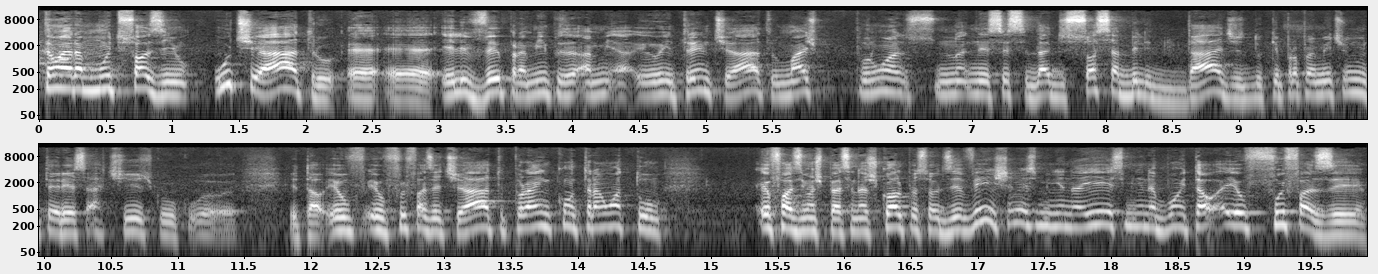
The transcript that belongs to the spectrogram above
Então era muito sozinho. O teatro, é, é, ele veio para mim, eu entrei no teatro mais por uma necessidade de sociabilidade do que propriamente um interesse artístico co- e tal. Eu, eu fui fazer teatro para encontrar uma turma. Eu fazia umas peças na escola, o pessoal dizia, vem, chama esse menino aí, esse menino é bom e tal. Aí eu fui fazer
